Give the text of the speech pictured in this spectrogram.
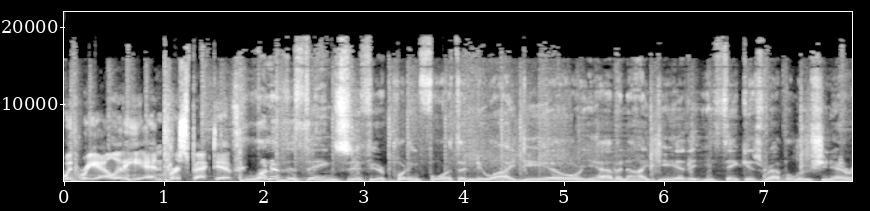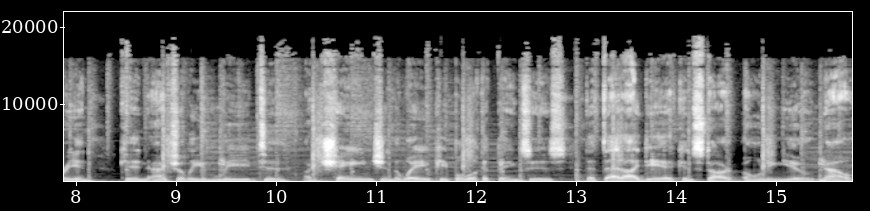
with reality and perspective. One of the things, if you're putting forth a new idea or you have an idea that you think is revolutionary and can actually lead to a change in the way people look at things is that that idea can start owning you. Now,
